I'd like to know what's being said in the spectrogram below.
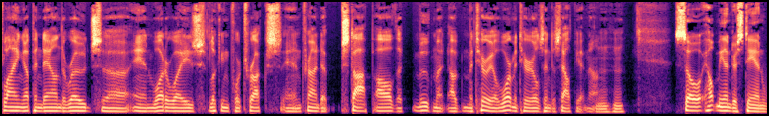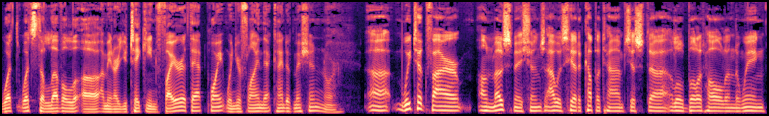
flying up and down the roads uh, and waterways looking for trucks and trying to stop all the movement of material, war materials into South Vietnam. Mm-hmm. So help me understand what what's the level. Uh, I mean, are you taking fire at that point when you're flying that kind of mission, or? Uh, we took fire on most missions. I was hit a couple of times, just uh, a little bullet hole in the wing,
